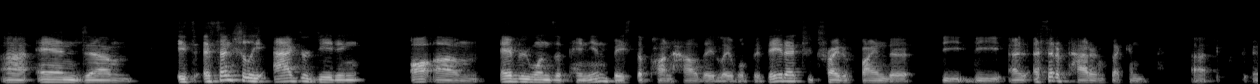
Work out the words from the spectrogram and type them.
Uh, and um, it's essentially aggregating all, um, everyone's opinion based upon how they labeled the data to try to find the, the, the a, set of patterns that can uh, uh,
